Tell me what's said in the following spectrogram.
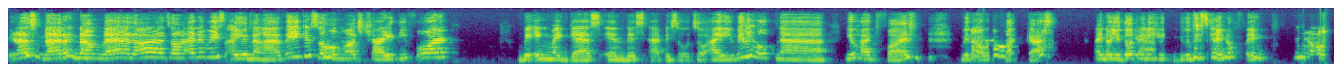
yes, meron na meron. So anyways, ayun na nga. Thank you so much, Charity, for being my guest in this episode. So I really hope na you had fun with our podcast. I know you don't yeah. really do this kind of thing. No.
